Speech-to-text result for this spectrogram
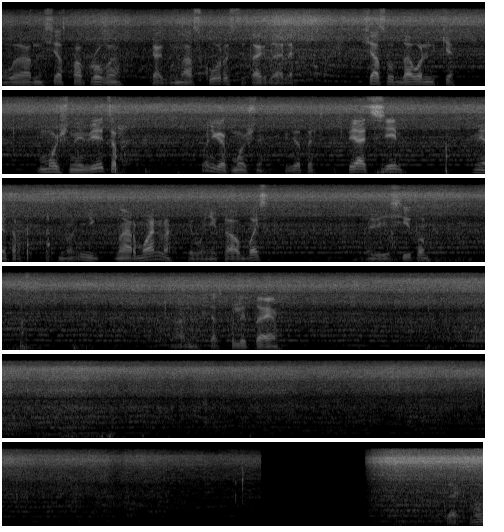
Ладно, сейчас попробуем как бы на скорость и так далее. Сейчас вот довольно-таки мощный ветер. Ну, не как мощный, где-то 5-7 метров. Но не, нормально, его не колбасит. Висит он. Ладно, сейчас полетаем. Так, ну,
